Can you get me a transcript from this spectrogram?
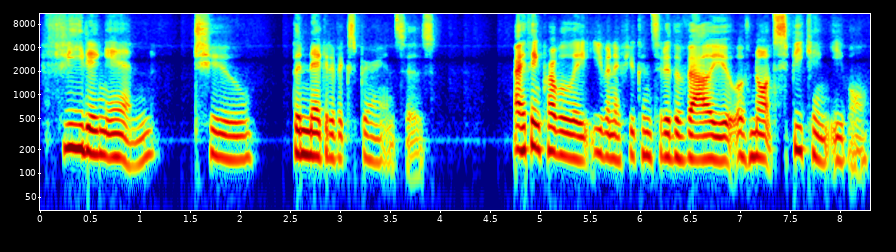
feeding in to the negative experiences. I think probably even if you consider the value of not speaking evil,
